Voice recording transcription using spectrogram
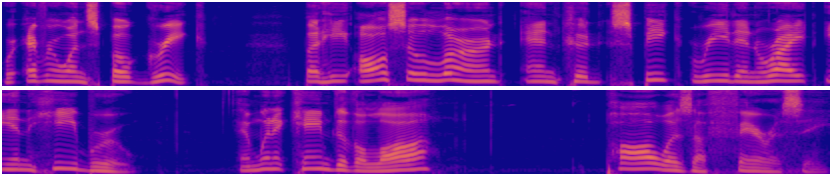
where everyone spoke Greek, but he also learned and could speak, read, and write in Hebrew. And when it came to the law, Paul was a Pharisee.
